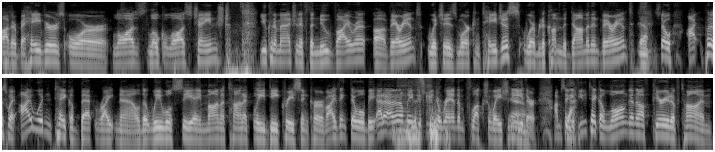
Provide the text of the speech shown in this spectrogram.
other behaviors or laws, local laws changed. You could imagine if the new vira, uh, variant, which is more contagious, were to become the dominant variant. Yeah. So, I put this way: I wouldn't take a bet right now that we will see a monotonically decreasing curve. I think there will be. I don't, I don't mean just mean a random fluctuation yeah. either. I'm saying yeah. if you take a long enough period of time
